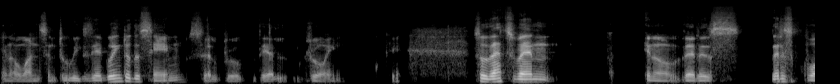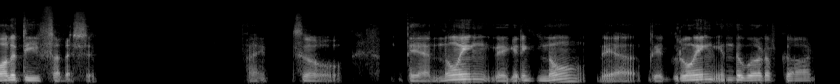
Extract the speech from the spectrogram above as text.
you know, once in two weeks, they're going to the same cell group. They're growing. Okay, so that's when you know there is there is quality fellowship, right? So they are knowing, they're getting to know, they are they're growing in the Word of God,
